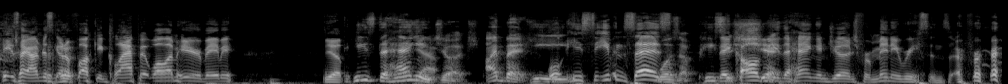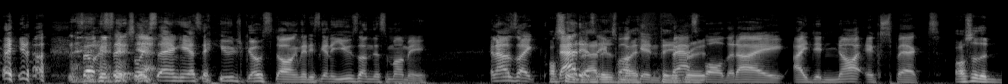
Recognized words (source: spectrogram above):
he's like, I'm just gonna fucking clap it while I'm here, baby. Yep. He's the hanging Yeah. judge. I bet he, Well, he s- even says was a piece they of called shit. me the hanging judge for many reasons, or for you know, so essentially Yeah. saying he has a huge ghost dong that he's going to use on this mummy. And I was like, Also, that is that a is my fucking favorite- fastball that I I did not expect. Also, the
